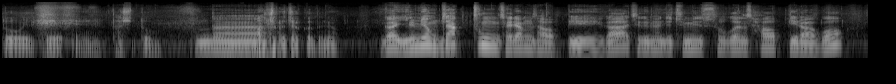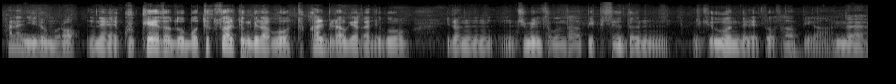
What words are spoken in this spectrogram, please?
또 이렇게 예, 다시 또 네. 만들어졌거든요. 그러니까 일명 짝퉁 재량 사업비가 지금 현재 주민수건 사업비라고 하는 이름으로 네, 국회에서도 뭐 특수활동비라고 특활비라고 해가지고 이런 주민수건 사업비 비스든 이렇게 의원들의 또 사업비가 네.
